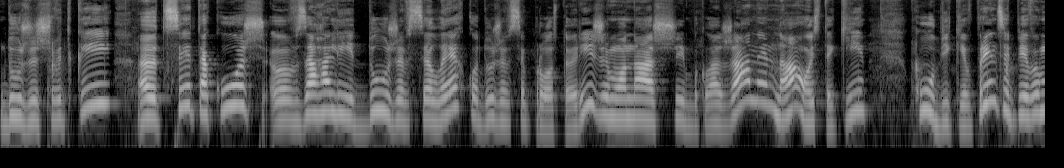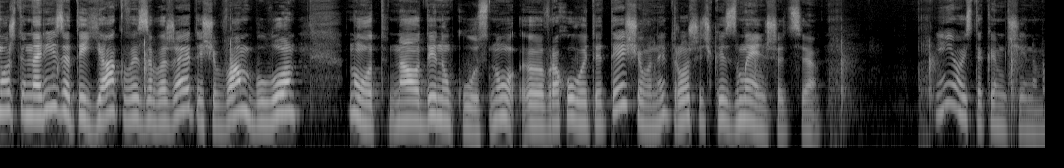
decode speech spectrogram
дуже швидкий. Е, Це також взагалі дуже все легко, дуже все просто. Ріжемо наші баклажани на ось такі кубики. В принципі, ви можете нарізати, як ви забажаєте, щоб вам було. Ну, от, на один укус. Ну, враховуйте те, що вони трошечки зменшаться. І ось таким чином.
